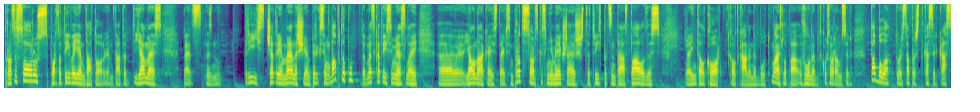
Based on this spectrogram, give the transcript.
procesorus portatīvajiem datoriem. Tātad, ja mēs pēc nezinu, trīs, četriem mēnešiem pirksim laptopu, tad mēs skatīsimies, lai uh, jaunākais teiksim, processors, kas viņam iekšā ir šis 13. paudzes. Intel Core kaut kāda nebūtu. Mājaslapā, Lūnē, bet kursorā mums ir tabula, tur var saprast, kas ir kas.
